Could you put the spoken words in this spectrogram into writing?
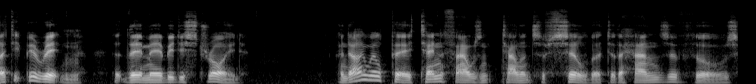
let it be written that they may be destroyed, and I will pay ten thousand talents of silver to the hands of those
